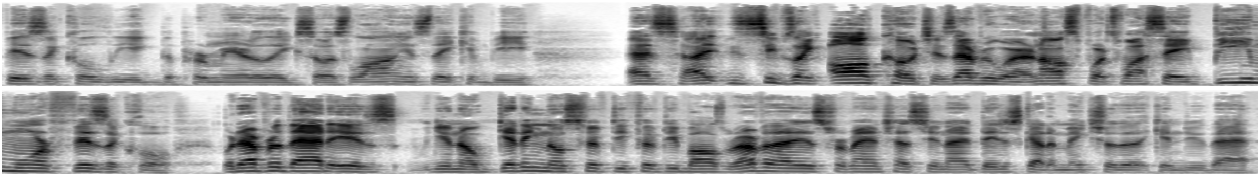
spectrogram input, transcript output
physical league, the Premier League. So as long as they can be, as I, it seems like all coaches everywhere in all sports want to say, be more physical. Whatever that is, you know, getting those 50-50 balls, whatever that is for Manchester United, they just got to make sure that they can do that.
